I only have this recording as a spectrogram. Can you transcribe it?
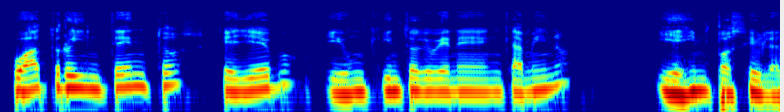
cuatro intentos que llevo y un quinto que viene en camino y es imposible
